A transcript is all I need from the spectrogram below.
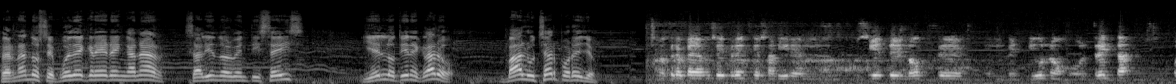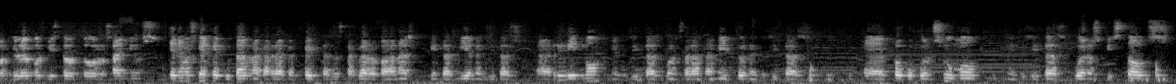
Fernando, ¿se puede creer en ganar saliendo el 26? Y él lo tiene claro, va a luchar por ello. No creo que haya mucha diferencia salir el 7, el 11, el 21 o el 30, porque lo hemos visto todos los años. Tenemos que ejecutar una carrera perfecta, eso está claro. Para ganar 500 millas necesitas eh, ritmo, necesitas buen lanzamiento, necesitas eh, poco consumo, necesitas buenos pit stops,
